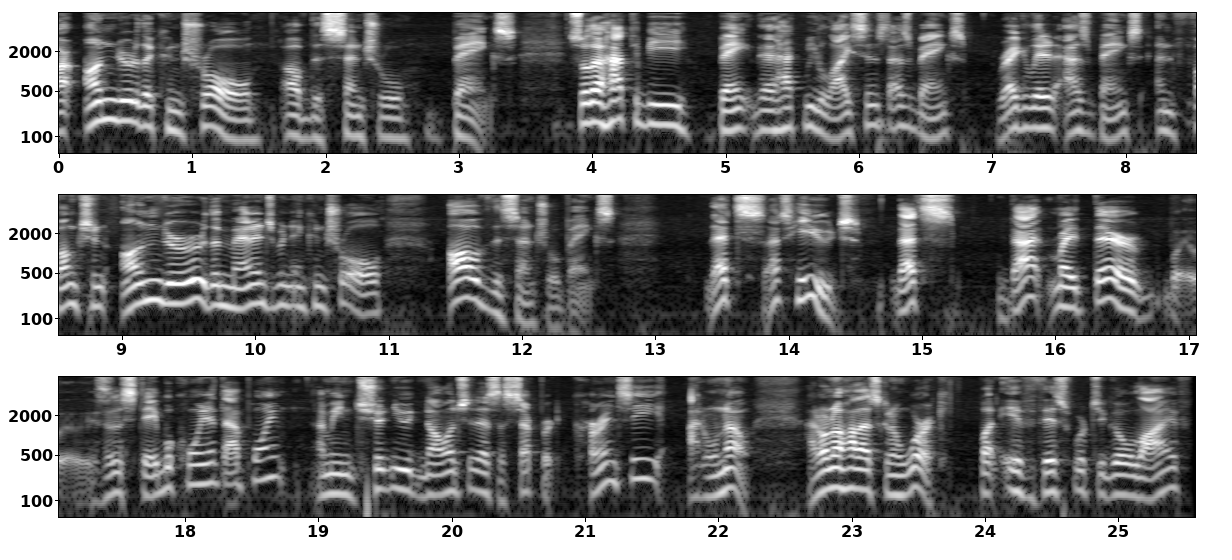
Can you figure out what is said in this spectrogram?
are under the control of the central banks. So there have to be bank they have to be licensed as banks, regulated as banks, and function under the management and control of the central banks. That's that's huge. That's that right there is it a stable coin at that point? I mean, shouldn't you acknowledge it as a separate currency? I don't know. I don't know how that's going to work. But if this were to go live,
